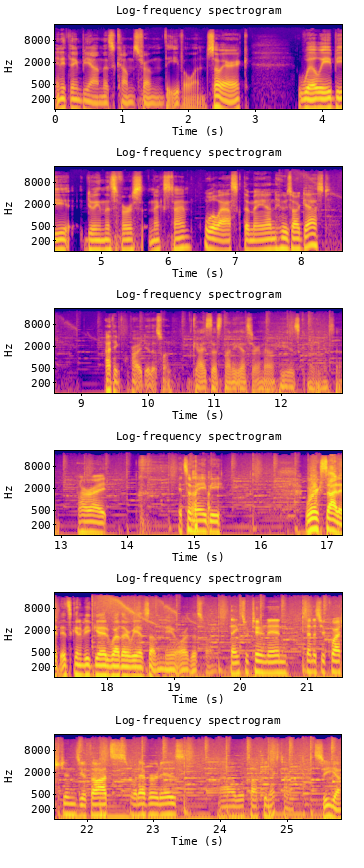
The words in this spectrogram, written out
Anything beyond this comes from the evil one. So, Eric, will we be doing this verse next time? We'll ask the man who's our guest. I think we'll probably do this one. Guys, that's not a yes or no. He is committing a sin. All right. It's a maybe. We're excited. It's going to be good whether we have something new or this one. Thanks for tuning in. Send us your questions, your thoughts, whatever it is. Uh, we'll talk to you next time. See ya.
